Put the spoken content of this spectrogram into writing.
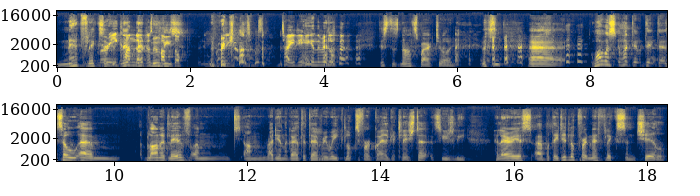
Netflix. Marie Net- Kondo Net just Movies. pops up. Marie Kondo. Tidying in the middle. This does not spark joy. uh, what was what? So um, Blonde Live on on Radio on the Gaeltacht every week looks for Gaeilge Clishta. It's usually hilarious, uh, but they did look for Netflix and Chill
